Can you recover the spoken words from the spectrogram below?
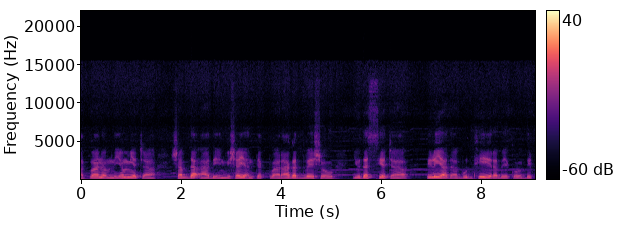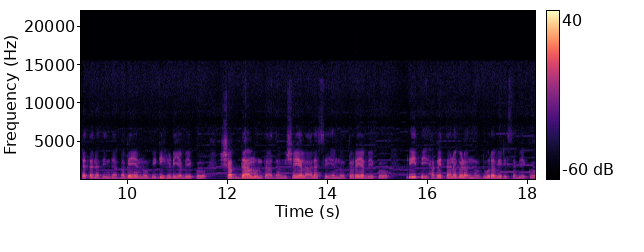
ಆತ್ಮಾನಂ ನಿಯಮ್ಯ ಚ ಶಬ್ದ ಆದೀನ್ ವಿಷಯನ್ ತ್ಯಕ್ವ ರಾಗದ್ವೇಷೋ ಯುಧಸ್ಯ ಚ. ತಿಳಿಯಾದ ಬುದ್ಧಿ ಇರಬೇಕು, ದಿಟ್ಟತನದಿಂದ ಬಗೆಯನ್ನು ಬಿಗಿ ಹಿಡಿಯಬೇಕು ಶಬ್ದ ಮುಂತಾದ ವಿಷಯ ಲಾಲಸೆಯನ್ನು ತೊರೆಯಬೇಕು, ಪ್ರೀತಿ ಹಗೆತನಗಳನ್ನು ದೂರವಿರಿಸಬೇಕು.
